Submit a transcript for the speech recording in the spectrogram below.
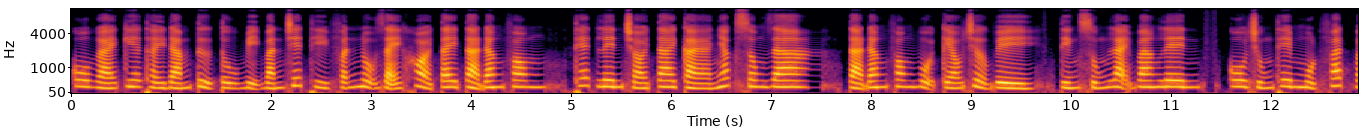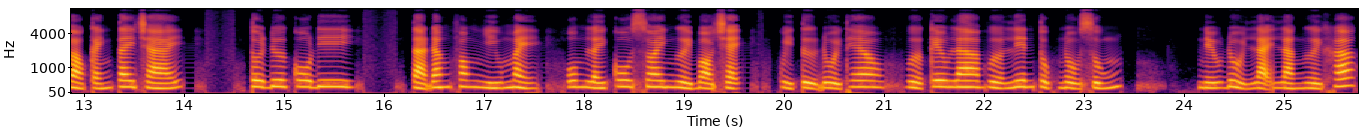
Cô gái kia thấy đám tử tù bị bắn chết thì phẫn nộ giãy khỏi tay tả Đăng Phong, thét lên chói tai cà nhắc xông ra. Tả Đăng Phong vội kéo trở về, tiếng súng lại vang lên, cô trúng thêm một phát vào cánh tay trái. Tôi đưa cô đi. Tả Đăng Phong nhíu mày, ôm lấy cô xoay người bỏ chạy. Quỷ tử đuổi theo, vừa kêu la vừa liên tục nổ súng. Nếu đổi lại là người khác,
